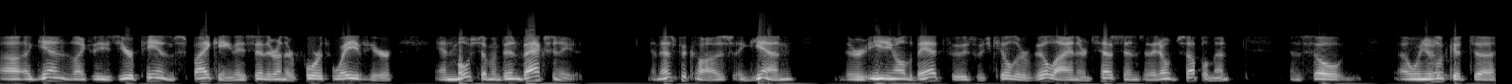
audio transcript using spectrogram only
Uh, again, like these Europeans spiking. They say they're on their fourth wave here, and most of them have been vaccinated, and that's because again they're eating all the bad foods which kill their villi and their intestines, and they don't supplement. And so, uh, when you look at uh,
